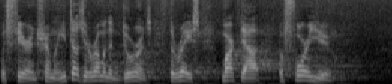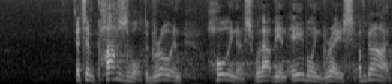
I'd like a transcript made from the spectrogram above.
with fear and trembling. He tells you to run with endurance the race marked out before you. It's impossible to grow in holiness without the enabling grace of God.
